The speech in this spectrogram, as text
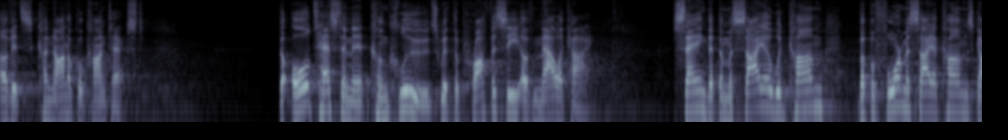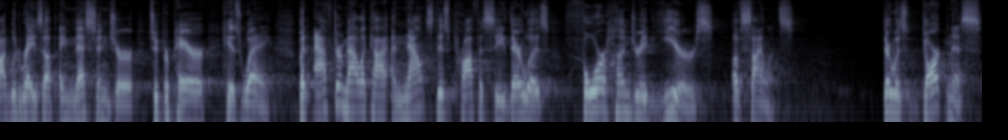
of its canonical context. The Old Testament concludes with the prophecy of Malachi, saying that the Messiah would come, but before Messiah comes, God would raise up a messenger to prepare his way. But after Malachi announced this prophecy, there was 400 years of silence. There was darkness,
